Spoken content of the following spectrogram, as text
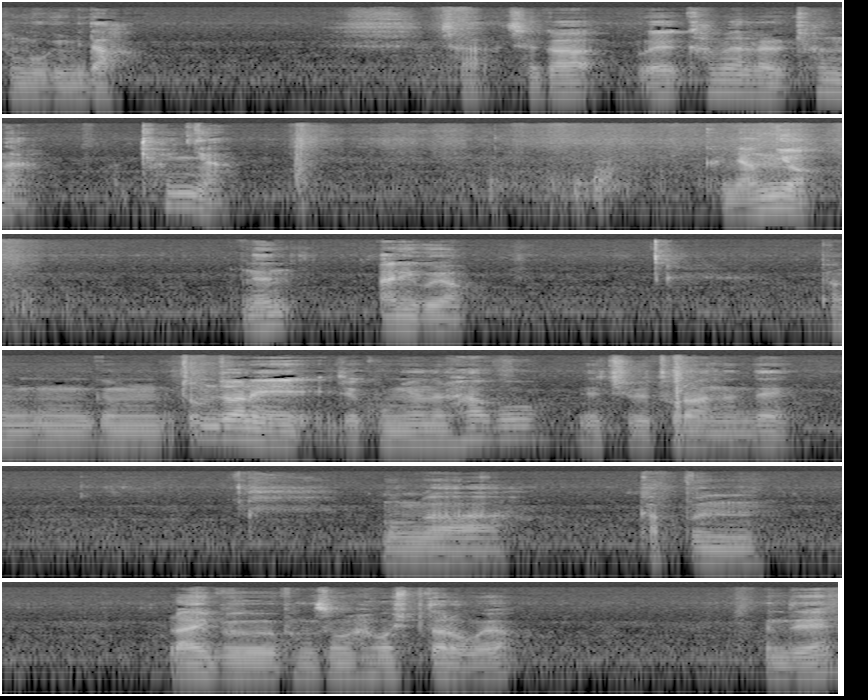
정국입니다. 자 제가 왜 카메라를 켰나? 켰냐? 그냥요는 아니고요. 방금 좀 전에 이제 공연을 하고 이제 집에 돌아왔는데 뭔가 가쁜 라이브 방송을 하고 싶더라고요. 근데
